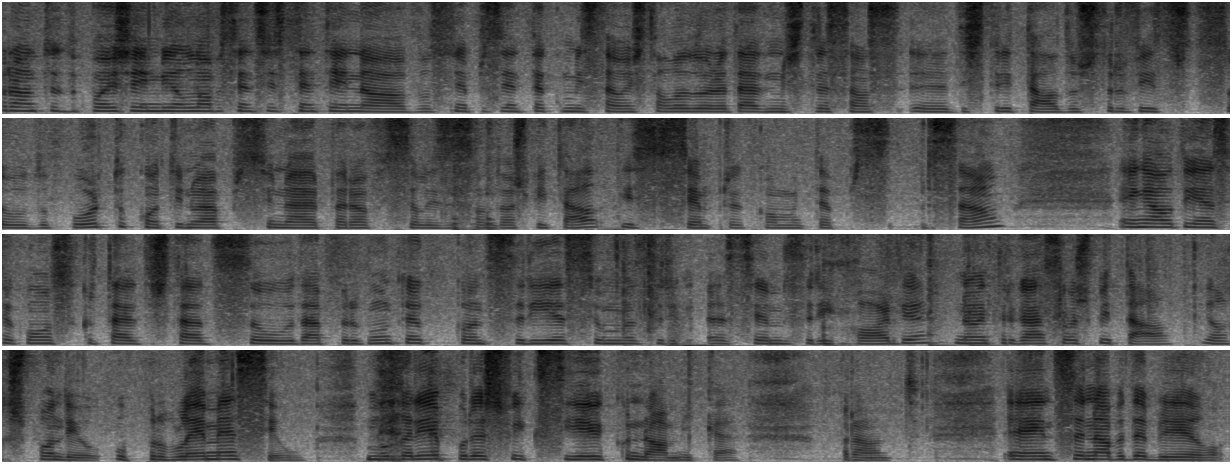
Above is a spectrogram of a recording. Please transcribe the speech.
Pronto, depois em 1979, o Sr. Presidente da Comissão Instaladora da Administração eh, Distrital dos Serviços de Saúde do Porto continua a pressionar para a oficialização do hospital, isso sempre com muita pressão. Em audiência com o Secretário de Estado de Saúde, à pergunta que aconteceria se, uma, se a Misericórdia não entregasse o hospital. Ele respondeu, o problema é seu, morreria por asfixia económica. Pronto. Em 19 de abril,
